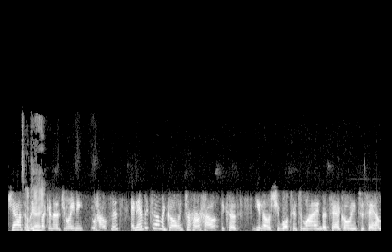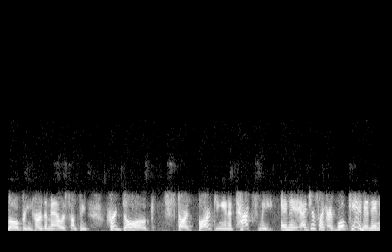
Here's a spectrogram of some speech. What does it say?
She has at Okay. least like an adjoining two houses, and every time I go into her house because you know she walks into mine. Let's say I go in to say hello, bring her the mail or something. Her dog starts barking and attacks me. And it, I just like I walk in and then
